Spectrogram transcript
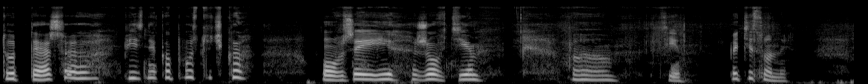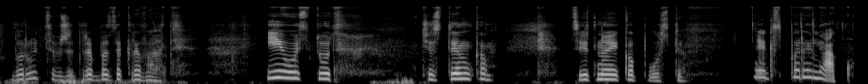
Тут теж е, пізня капусточка. О, вже і жовті е, ці патісони беруться, вже треба закривати. І ось тут частинка цвітної капусти. Як з переляку.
